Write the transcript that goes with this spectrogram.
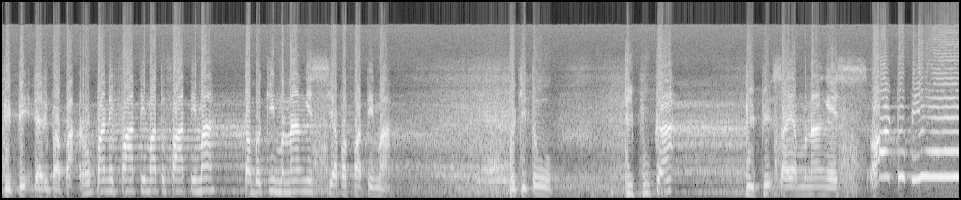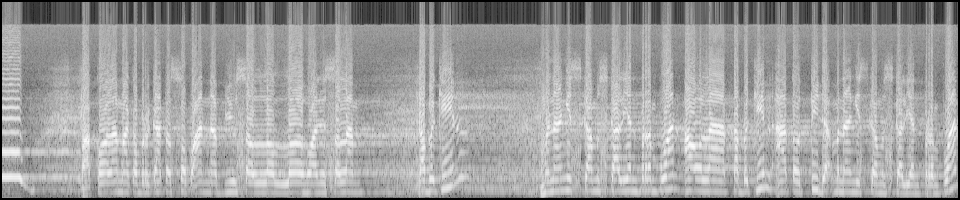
bibik dari bapak rupane Fatimah tu Fatimah tabeki menangis siapa Fatimah? Begitu dibuka bibik saya menangis. Aduh biung Fakola maka berkata sopan Nabi Sallallahu Alaihi Wasallam. Tabekin menangis kamu sekalian perempuan? Aula tabekin atau tidak menangis kamu sekalian perempuan?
